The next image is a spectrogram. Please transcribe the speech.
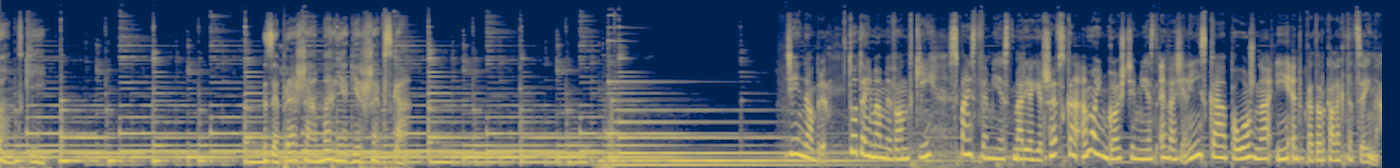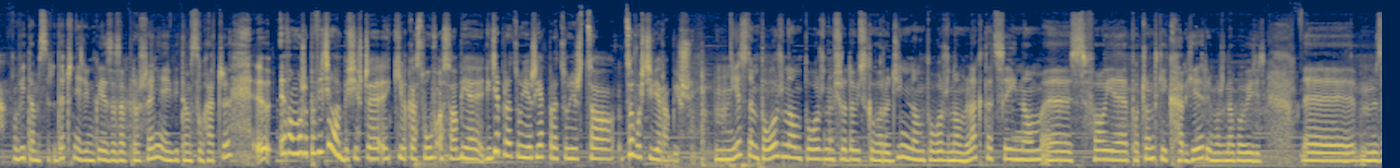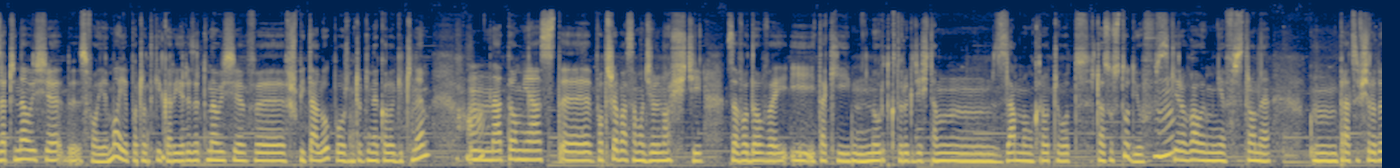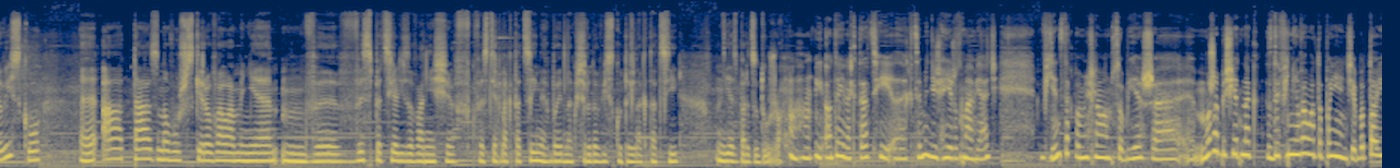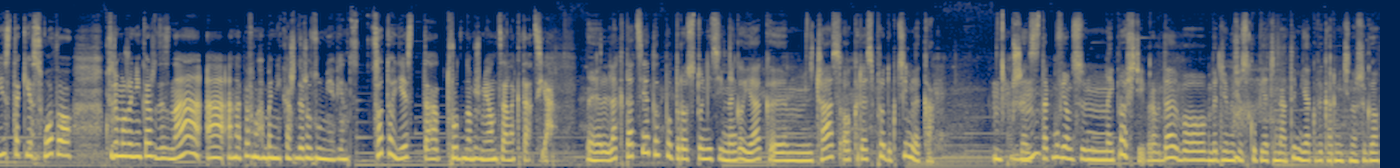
Wątki. Zaprasza Maria Gierszewska. Dzień dobry. Tutaj mamy wątki. Z Państwem jest Maria Gierszewska, a moim gościem jest Ewa Zielińska, położna i edukatorka laktacyjna. Witam serdecznie, dziękuję za zaproszenie i witam słuchaczy. E, Ewo, może powiedziałabyś jeszcze kilka słów o sobie? Gdzie pracujesz, jak pracujesz, co, co właściwie robisz? Mm, jestem położną, położną środowiskowo-rodzinną, położną laktacyjną. E, swoje początki kariery, można powiedzieć, e, zaczynały się, swoje, moje początki kariery zaczynały się w, w szpitalu położniczo-ginekologicznym. Mhm. Natomiast e, potrzeba samodzielności zawodowej i, i, taki nurt, który gdzieś tam za mną kroczył od czasu studiów, mhm. skierowały mnie w stronę mm, pracy w środowisku. E, a ta znowuż skierowała mnie mm, w wyspecjalizowanie się w kwestiach laktacyjnych, bo jednak w środowisku tej laktacji jest bardzo dużo. Mhm. I o tej laktacji e, chcemy dzisiaj rozmawiać, więc tak pomyślałam sobie, że e, może byś jednak zdefiniowała to pojęcie, bo to jest takie słowo, które może nie każdy zna, a, a na pewno chyba nie każdy rozumie, więc co to jest ta trudno brzmiąca laktacja? E, laktacja to po prostu nic innego jak czas, okres produkcji mleka. Mhm. Przez, tak mówiąc najprościej, prawda? Bo będziemy się skupiać na tym, jak wykarmić naszego,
